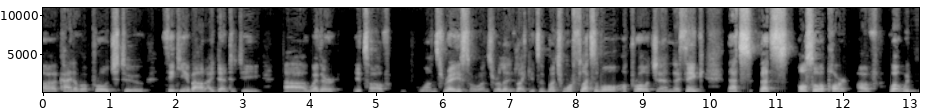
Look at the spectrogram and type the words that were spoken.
uh, kind of approach to thinking about identity, uh, whether it's of one's race or one's religion. Like it's a much more flexible approach, and I think that's that's also a part of what would,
